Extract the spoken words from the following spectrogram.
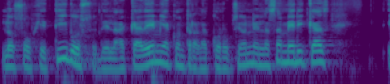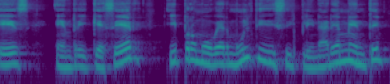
Los objetivos de la Academia contra la Corrupción en las Américas es enriquecer y promover multidisciplinariamente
